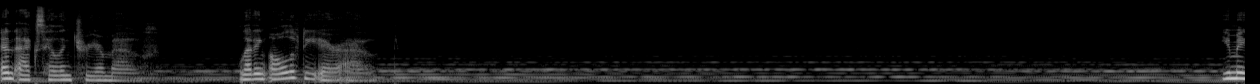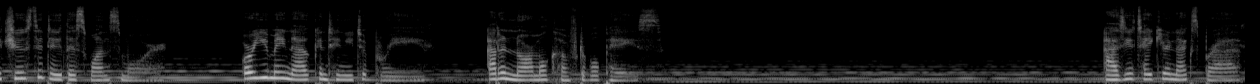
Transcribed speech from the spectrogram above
and exhaling through your mouth, letting all of the air out. You may choose to do this once more, or you may now continue to breathe at a normal, comfortable pace. As you take your next breath,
